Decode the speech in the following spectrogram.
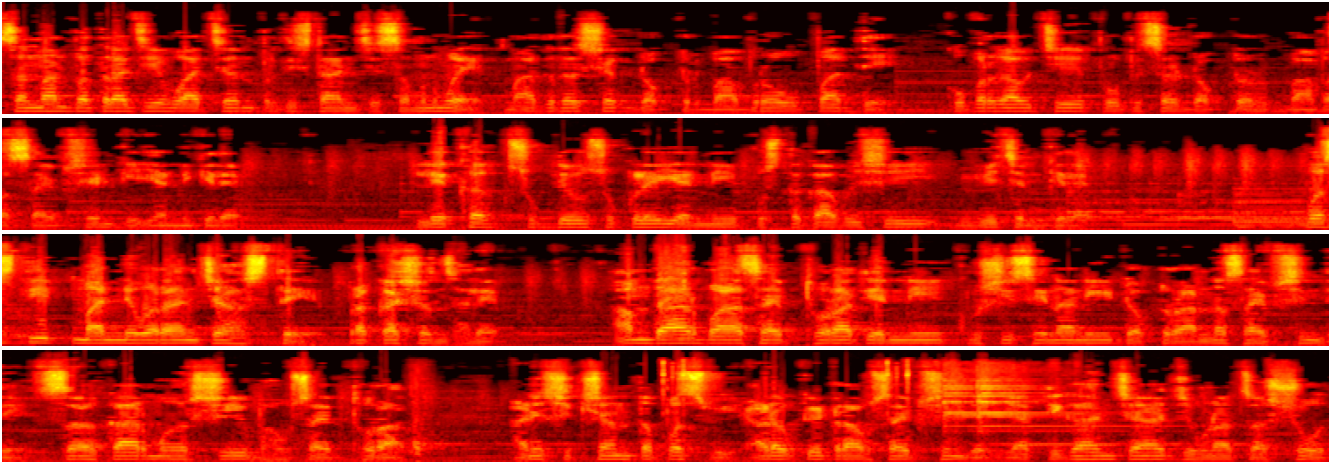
सन्मानपत्राचे वाचन प्रतिष्ठानचे समन्वयक मार्गदर्शक डॉक्टर बाबुराव उपाध्ये कोपरगावचे प्रोफेसर डॉक्टर बाबासाहेब शेंडके यांनी केले. लेखक सुखदेव सुकळे यांनी पुस्तकाविषयी विवेचन केले. उपस्थित मान्यवरांच्या हस्ते प्रकाशन झाले. आमदार बाळासाहेब थोरात यांनी कृषी सेनानी डॉक्टर अण्णासाहेब शिंदे सहकार महर्षी भाऊसाहेब थोरात आणि शिक्षण तपस्वी अॅडव्होकेट रावसाहेब शिंदे या तिघांच्या जीवनाचा शोध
